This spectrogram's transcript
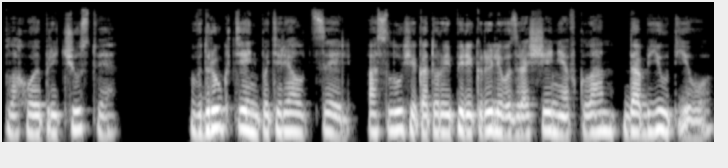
Плохое предчувствие? Вдруг тень потерял цель, а слухи, которые перекрыли возвращение в клан, добьют его.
